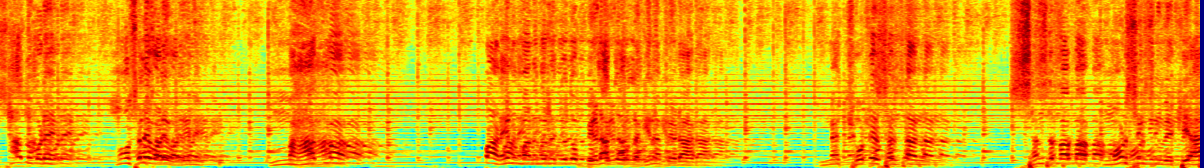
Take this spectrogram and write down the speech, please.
ਸਾਧੂ ਬੜੇ ਹੌਸਲੇ ਵਾਲੇ ਹੁੰਦੇ ਨੇ। ਮਹਾਤਮਾ ਭਾਣੇ ਨੂੰ ਮੰਨਦੇ ਨੇ, ਜਦੋਂ ਬੇੜਾ ਤੋੜ ਲੱਗੇ ਨਾ ਬੇੜਾ, ਮੈਂ ਛੋਟੇ ਸੰਤਾਂ ਨੂੰ ਸੰਤ ਬਾਬਾ ਮੋਹਨ ਸਿੰਘ ਜੀ ਨੂੰ ਵੇਖਿਆ।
